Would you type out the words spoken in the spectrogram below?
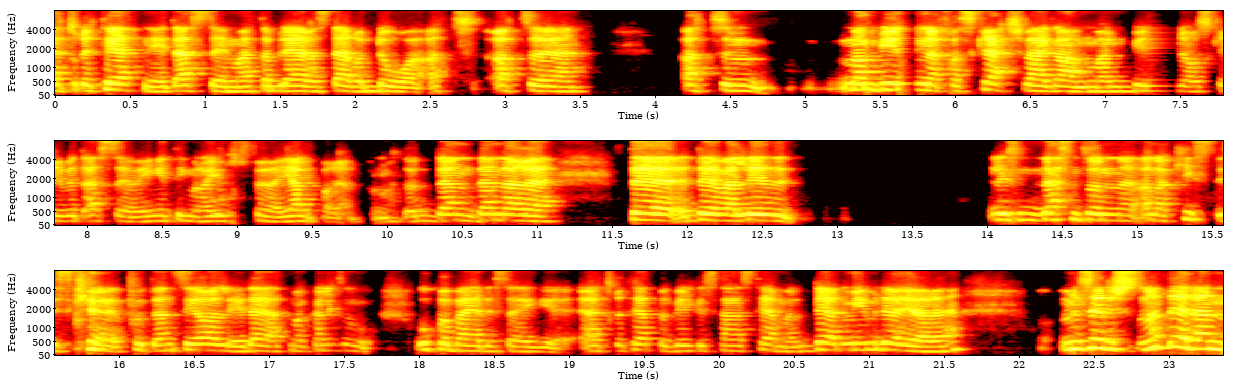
autoriteten i et essay må etableres der og da. At, at, eh, at man begynner fra scratch hver gang man begynner å skrive et essay, og ingenting man har gjort før, hjelper en. på en måte. Den, den der, det, det, er veldig liksom nesten sånn anarkistiske potensial i det. At man kan liksom opparbeide seg autoritet på et hvilket som helst tema. Det er mye med det å gjøre. Men så er det ikke sånn at det er, den,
